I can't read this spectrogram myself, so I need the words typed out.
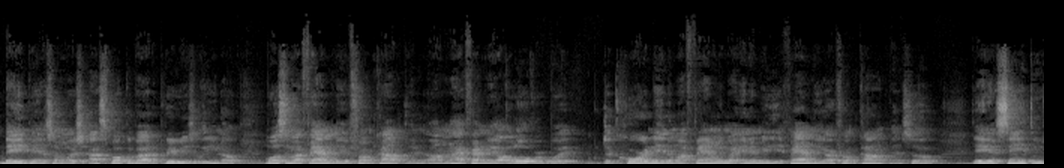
they've been so much. I spoke about it previously. You know, most of my family is from Compton. Um, I have family all over, but the coordinator of my family, my intermediate family are from Compton. So they didn't seen through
